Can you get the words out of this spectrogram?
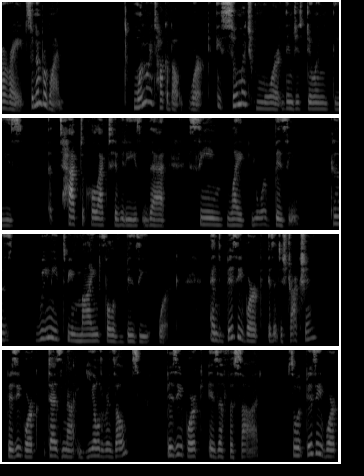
All right, so number one, when I talk about work, is so much more than just doing these uh, tactical activities that seem like you're busy. Because we need to be mindful of busy work. And busy work is a distraction. Busy work does not yield results. Busy work is a facade. So, what busy work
